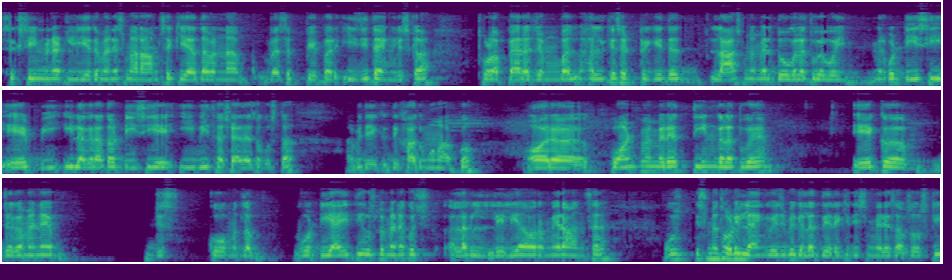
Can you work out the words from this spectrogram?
16 मिनट लिए थे मैंने इसमें आराम से किया था, वरना वैसे पेपर इजी था इंग्लिश का थोड़ा पैरा जम्बल हल्के से ट्रिकी थे। लास्ट में मेरे दो गलत हुए, वही। मेरे को डी सी ए बी ई लग रहा था डी सी ए ई भी था शायद ऐसा कुछ था। अभी देख, दिखा दूँगा मैं आपको। और क्वांट में मेरे तीन गलत हुए। एक जगह मैंने जिसको मतलब वो डी आई थी, उस पर मैंने कुछ अलग ले लिया, और मेरा आंसर उस, इसमें थोड़ी लैंग्वेज भी गलत दे रखी थी मेरे हिसाब से उसकी।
